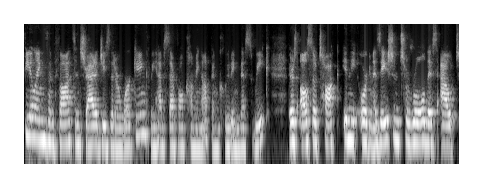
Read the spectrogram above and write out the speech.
feelings and thoughts and strategies that are working. We have several coming up, including this week. There's also talk in the organization to roll this out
